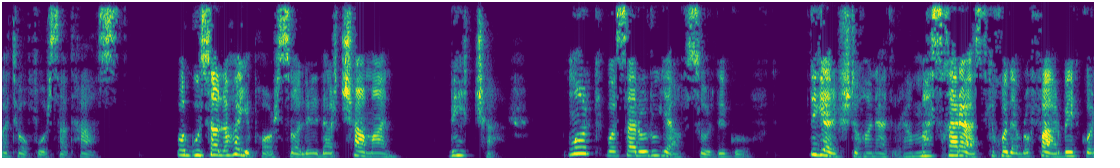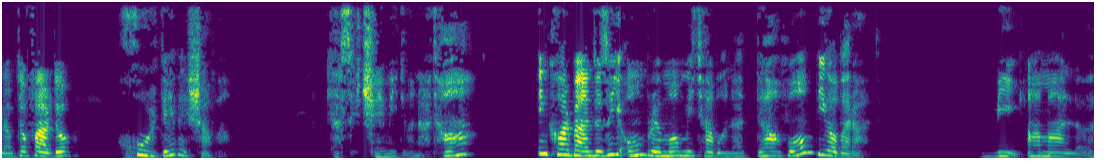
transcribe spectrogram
و تا فرصت هست. و گوساله های پارساله در چمن بچر. مارک با سر و روی افسرده گفت دیگر اشتها ندارم. مسخره است که خودم را فربه کنم تا فردا خورده بشوم. کسی چه می‌داند ها؟ این کار به اندازه عمر ما می‌تواند دوام بیاورد. بی عمل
